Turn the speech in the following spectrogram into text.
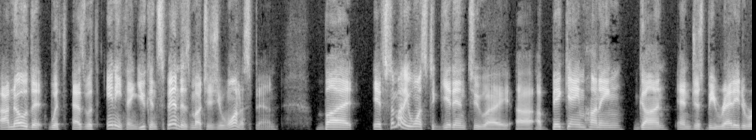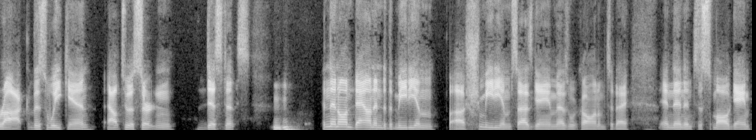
I know that with as with anything, you can spend as much as you want to spend, but if somebody wants to get into a a big game hunting gun and just be ready to rock this weekend out to a certain distance, mm-hmm. and then on down into the medium, uh, medium size game as we're calling them today, and then into small game,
